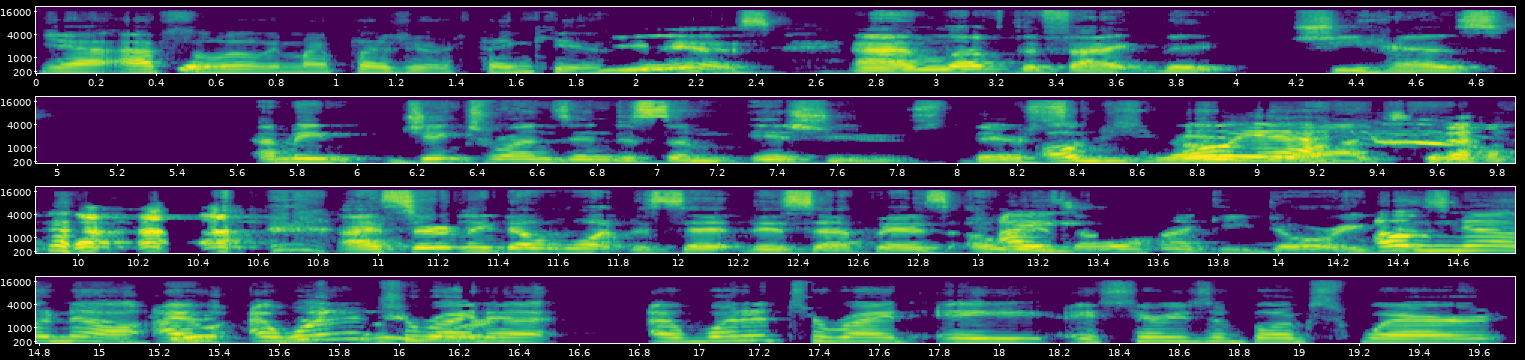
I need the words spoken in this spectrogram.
yeah absolutely. My pleasure. Thank you. Yes. And i love the fact that she has I mean, Jinx runs into some issues. There's oh, some oh, oh yeah. I certainly don't want to set this up as oh, I, it's all hunky dory. Oh no, no. I I wanted to write a I wanted to write a a series of books where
